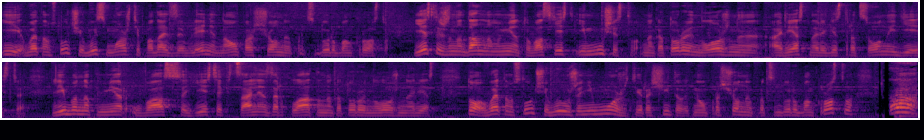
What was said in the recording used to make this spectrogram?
и в этом случае вы сможете подать заявление на упрощенную процедуру банкротства. Если же на данный момент у вас есть имущество, на которое наложены арест на регистрационные действия, либо, например, у вас есть официальная зарплата, на которую наложен арест, то в этом случае вы уже не можете рассчитывать на упрощенную процедуру банкротства, О,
